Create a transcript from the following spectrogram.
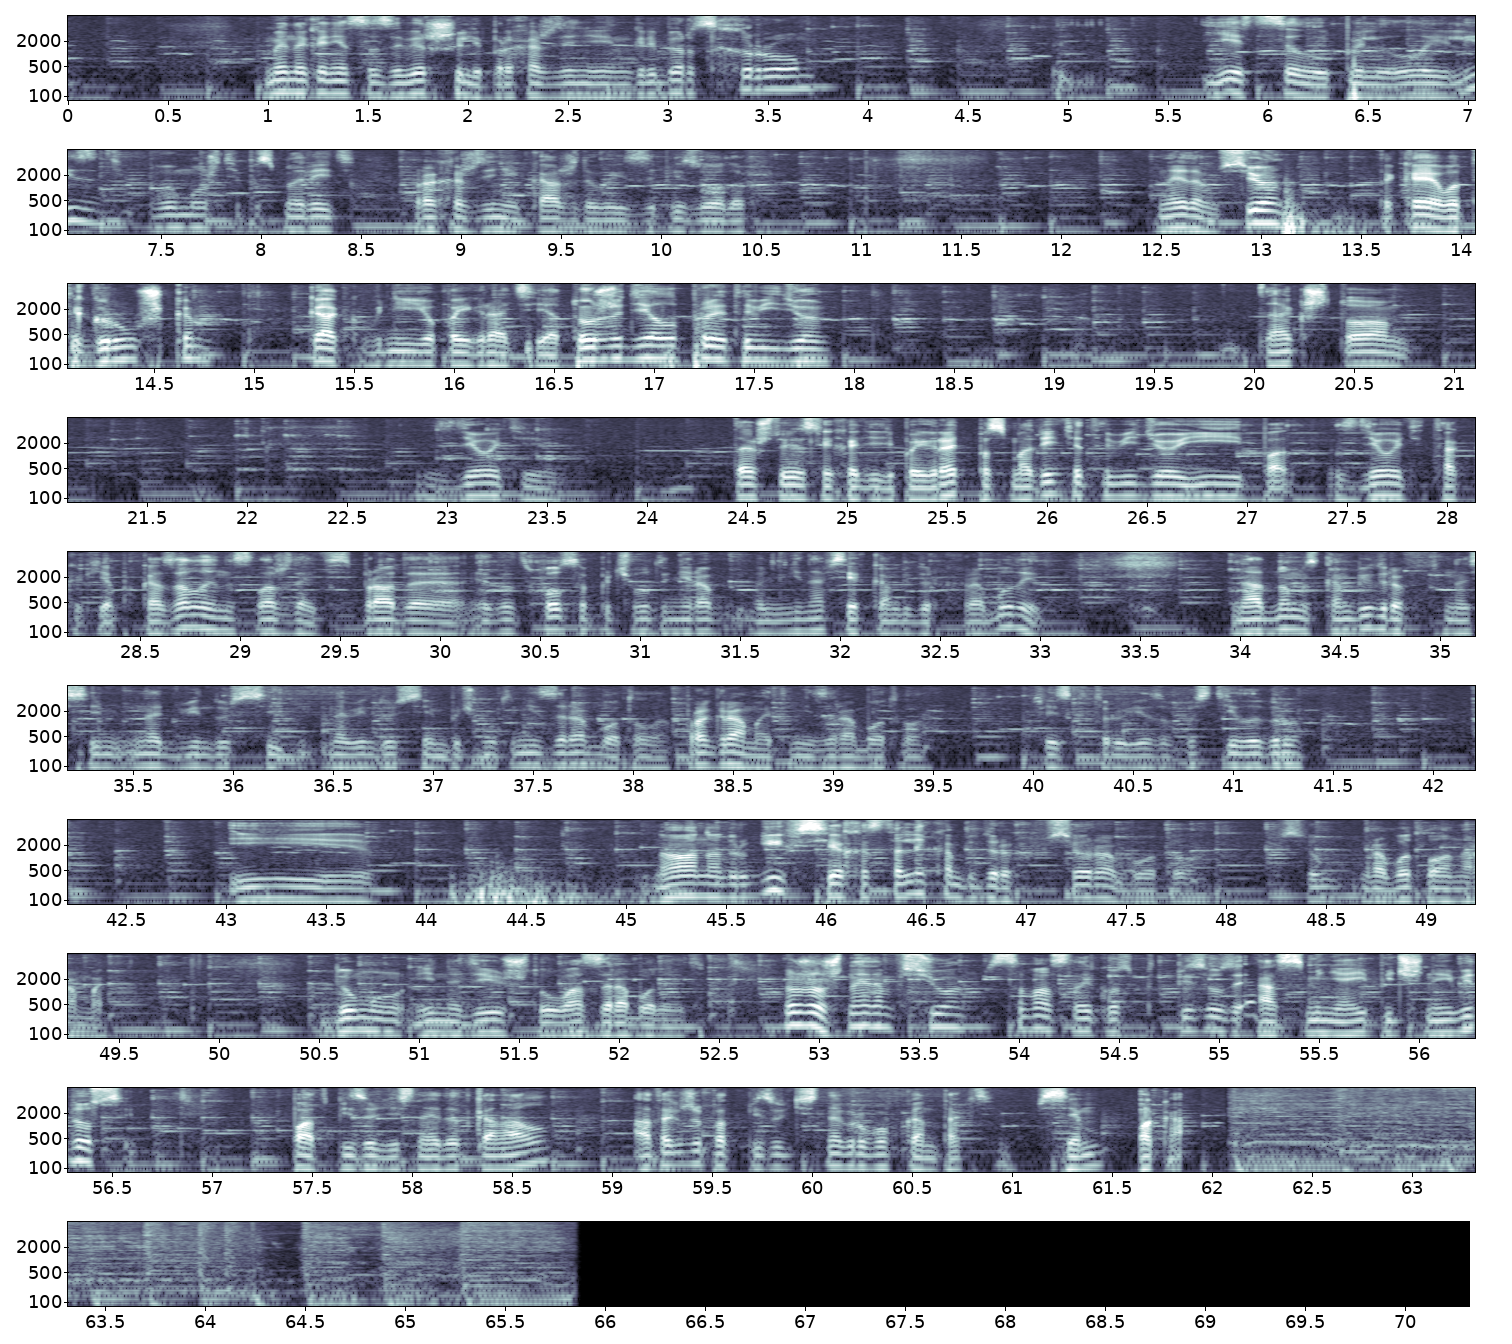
мы наконец-то завершили прохождение Angry Birds Chrome. Есть целый плейлист, вы можете посмотреть прохождение каждого из эпизодов. На этом все. Такая вот игрушка. Как в нее поиграть, я тоже делал про это видео. Так что сделайте... Так что если хотите поиграть, посмотрите это видео и по сделайте так, как я показал, и наслаждайтесь. Правда, этот способ почему-то не, не на всех компьютерах работает. На одном из компьютеров на, 7, на, Windows 7, на Windows 7 почему-то не заработала. Программа это не заработала, через которую я запустил игру. И... Ну а на других всех остальных компьютерах все работало. Все работало нормально. Думаю и надеюсь, что у вас заработает. Ну что ж, на этом все. С вас лайкос, подписывайтесь, а с меня эпичные видосы. Подписывайтесь на этот канал, а также подписывайтесь на группу ВКонтакте. Всем пока.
